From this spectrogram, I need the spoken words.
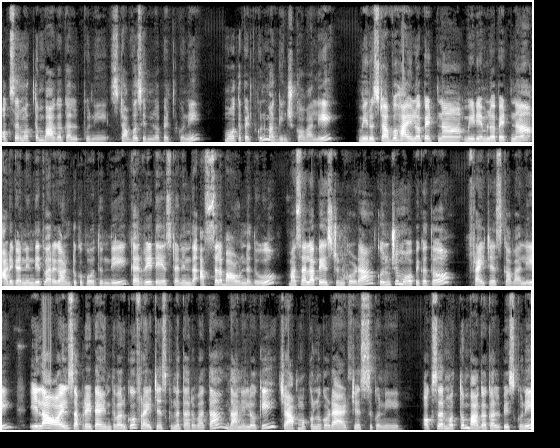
ఒకసారి మొత్తం బాగా కలుపుకుని స్టవ్ సిమ్లో పెట్టుకుని మూత పెట్టుకుని మగ్గించుకోవాలి. మీరు స్టవ్ హైలో పెట్టినా మీడియంలో పెట్టినా అడగనింది త్వరగా అంటుకుపోతుంది. కర్రీ టేస్ట్ అనేది అస్సలు బాగుండదు. మసాలా పేస్ట్ని కూడా కొంచెం ఓపికతో ఫ్రై చేసుకోవాలి. ఇలా ఆయిల్ సపరేట్ అయ్యేంత వరకు ఫ్రై చేసుకున్న తర్వాత దానిలోకి చేప ముక్కలను కూడా యాడ్ చేసుకుని ఒకసారి మొత్తం బాగా కలిపేసుకుని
